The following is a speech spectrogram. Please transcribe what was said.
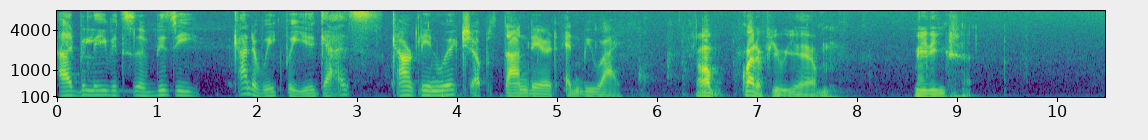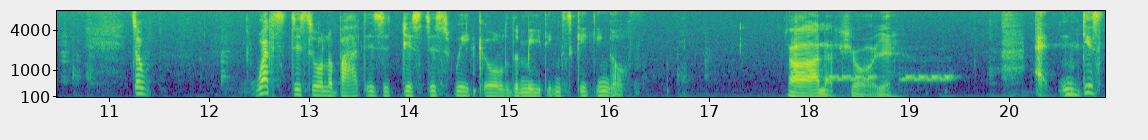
I believe it's a busy kind of week for you guys. Currently in workshops down there at NBY. Oh, quite a few, yeah, um, meetings. So, what's this all about? Is it just this week, all of the meetings kicking off? Uh, I'm not sure, yeah. And just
